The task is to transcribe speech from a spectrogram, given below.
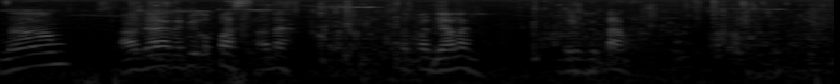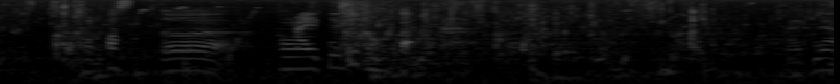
6 ada tapi lepas ada. Sempat jalan bergetar. Lepas uh, pengaitnya itu terbuka. Pengaitnya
